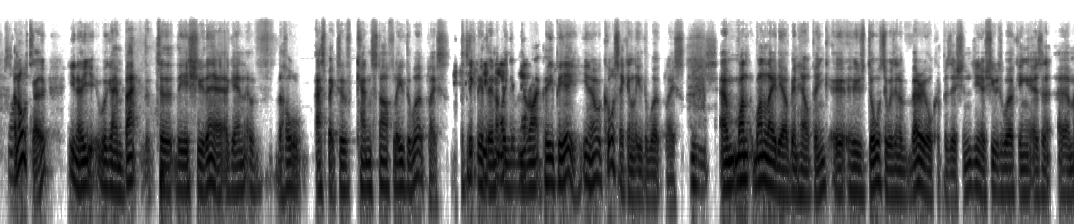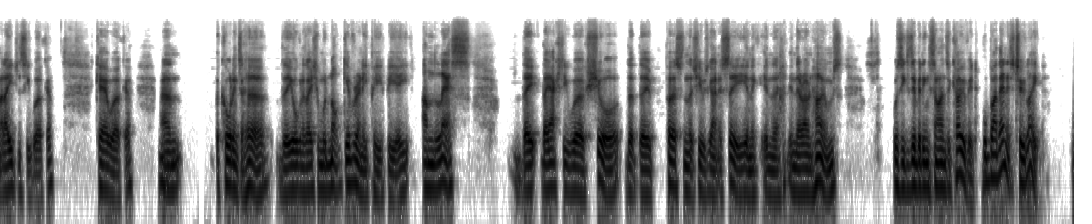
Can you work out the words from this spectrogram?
so, and also, you know, we're going back to the issue there again of the whole aspect of can staff leave the workplace, particularly if they're not being given yeah. the right PPE. You know, of course they can leave the workplace. Mm-hmm. And one one lady I've been helping, uh, whose daughter was in a very awkward position. You know, she was working as a, um, an agency worker care worker. Mm. And according to her, the organization would not give her any PPE unless they they actually were sure that the person that she was going to see in the, in the in their own homes was exhibiting signs of COVID. Well, by then it's too late.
